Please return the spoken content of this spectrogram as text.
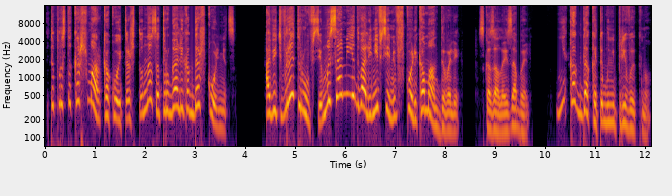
«Это просто кошмар какой-то, что нас отругали как дошкольниц», а ведь в Ред-Руфсе мы сами едва ли не всеми в школе командовали, — сказала Изабель. Никогда к этому не привыкну.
